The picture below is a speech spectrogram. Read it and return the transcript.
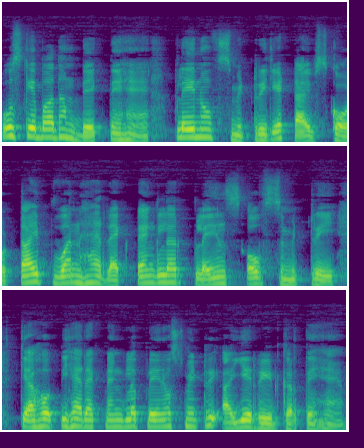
उसके बाद हम देखते हैं प्लेन ऑफ़ सिमेट्री के टाइप्स को। टाइप वन है रेक्टेंगुलर प्लेन्स ऑफ़ सिमेट्री क्या होती है रेक्टेंगुलर प्लेन ऑफ़ सिमेट्री आइए रीड करते हैं।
